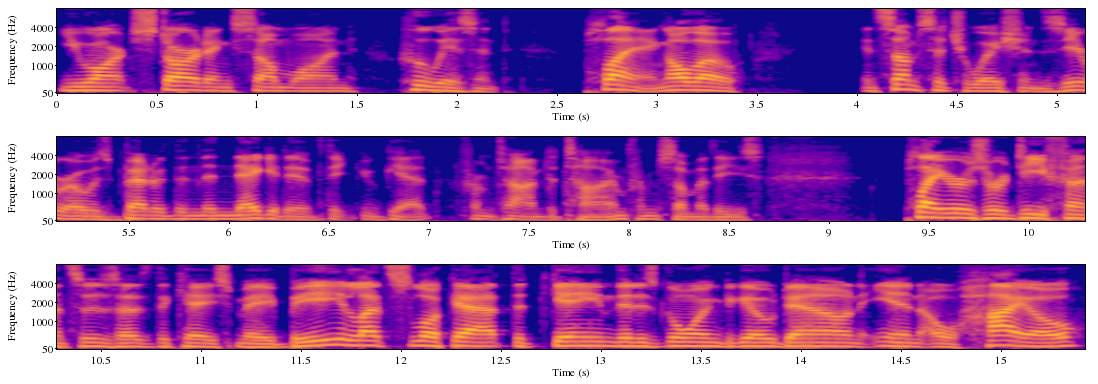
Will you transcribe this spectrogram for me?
you aren't starting someone who isn't playing. Although, in some situations, zero is better than the negative that you get from time to time from some of these players or defenses, as the case may be. Let's look at the game that is going to go down in Ohio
